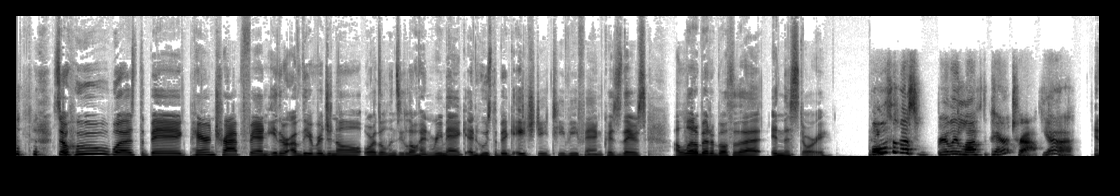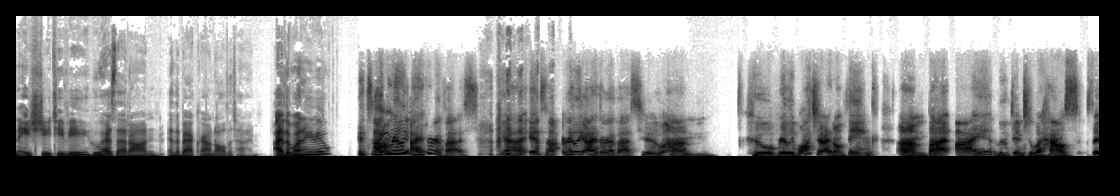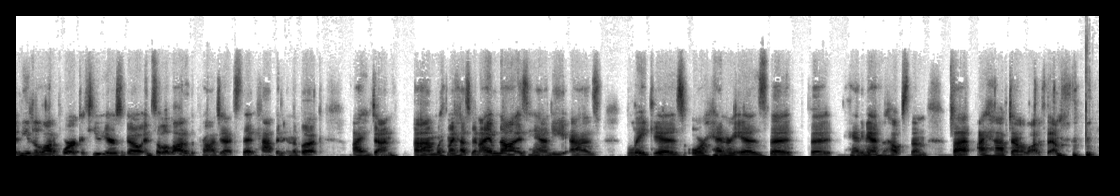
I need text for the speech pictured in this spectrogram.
so, who was the big Parent Trap fan, either of the original or the Lindsay Lohan remake, and who's the big HGTV fan? Because there's a little bit of both of that in this story. Both of us really love The Parent Trap. Yeah. And HGTV, who has that on in the background all the time? Either one of you? It's not really either of us. Yeah, it's not really either of us who um who really watch it, I don't think. Um, but I moved into a house that needed a lot of work a few years ago. And so a lot of the projects that happen in the book, I have done um, with my husband. I am not as handy as Blake is or Henry is, the the handyman who helps them, but I have done a lot of them.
